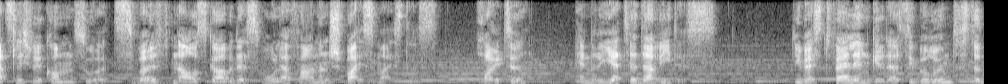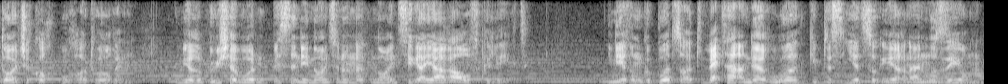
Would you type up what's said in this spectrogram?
Herzlich willkommen zur zwölften Ausgabe des wohlerfahrenen Speismeisters. Heute Henriette Davides. Die Westfälin gilt als die berühmteste deutsche Kochbuchautorin und ihre Bücher wurden bis in die 1990er Jahre aufgelegt. In ihrem Geburtsort Wetter an der Ruhr gibt es ihr zu Ehren ein Museum,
